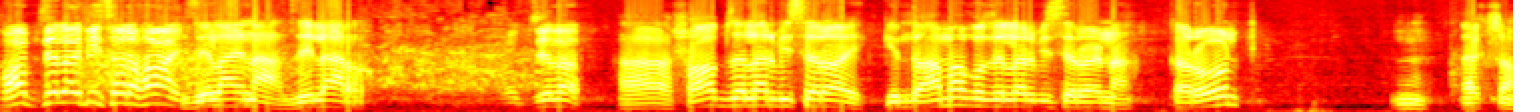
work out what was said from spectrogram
সব জেলায় বিচার হয়। জেলায় না জেলার। সব জেলার। হ্যাঁ সব জেলার বিচার হয় কিন্তু আমাকে জেলার বিচার হয় না। কারণ হুম অ্যাকশন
